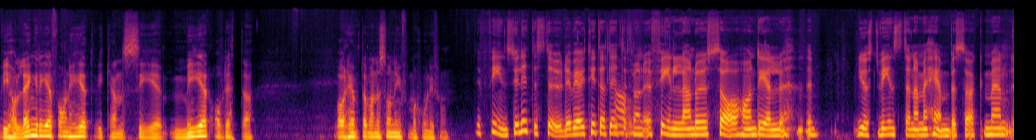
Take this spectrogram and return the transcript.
vi har längre erfarenhet, vi kan se mer av detta. Var hämtar man en sån information ifrån? Det finns ju lite studier. Vi har ju tittat lite ja. från Finland och USA, har en del eh, just vinsterna med hembesök. Men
